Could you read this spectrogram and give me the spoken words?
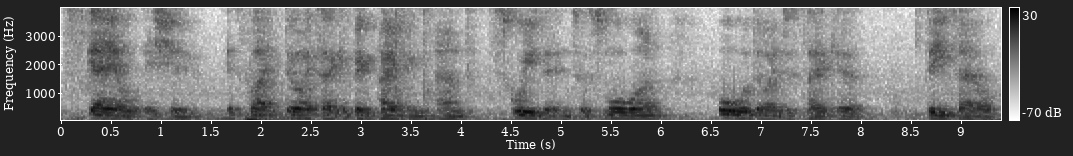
scale issue. It's like, do I take a big painting and squeeze it into a small one, or do I just take a detail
